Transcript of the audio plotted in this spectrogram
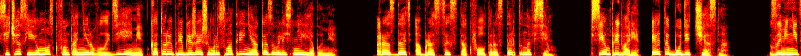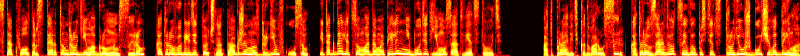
Сейчас ее мозг фонтанировал идеями, которые при ближайшем рассмотрении оказывались нелепыми. Раздать образцы Стакфолтера Стертона всем. Всем при дворе. Это будет честно. Заменить Стакфолтер Стертон другим огромным сыром, который выглядит точно так же, но с другим вкусом, и тогда лицо мадам Апеллин не будет ему соответствовать. Отправить ко двору сыр, который взорвется и выпустит струю жгучего дыма.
